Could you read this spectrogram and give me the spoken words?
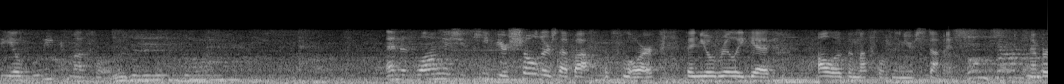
the oblique muscles. And as long as you keep your shoulders up off the floor, then you'll really get all of the muscles in your stomach. Number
